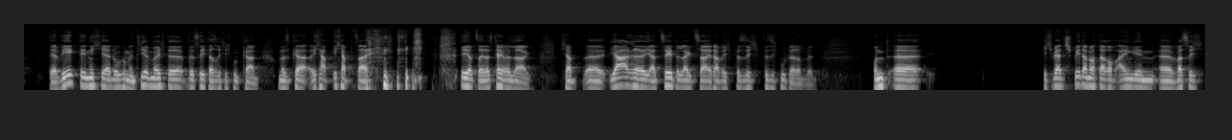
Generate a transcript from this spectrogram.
äh, der Weg, den ich hier dokumentieren möchte, bis ich das richtig gut kann. Und das ich habe ich hab Zeit. ich habe Zeit, das kann ich mal sagen. Ich habe äh, Jahre, Jahrzehnte lang Zeit, habe ich, bis ich, bis ich gut darin bin. Und äh, ich werde später noch darauf eingehen, äh, was ich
